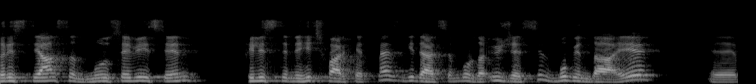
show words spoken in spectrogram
Hristiyansın, Musevisin, Filistinli hiç fark etmez. Gidersin burada ücretsiz. Bugün dahi e,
